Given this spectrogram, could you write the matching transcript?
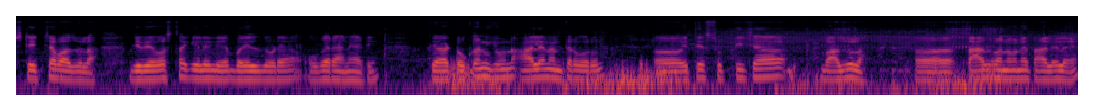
स्टेजच्या बाजूला जी व्यवस्था केलेली आहे बैलजोड्या उभ्या राहण्यासाठी त्या टोकन घेऊन आल्यानंतरवरून इथे सुट्टीच्या बाजूला ताज बनवण्यात आलेलं आहे.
